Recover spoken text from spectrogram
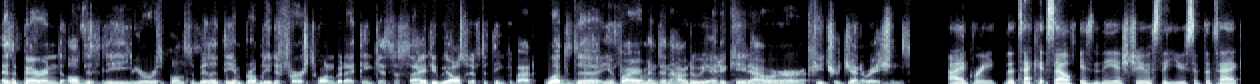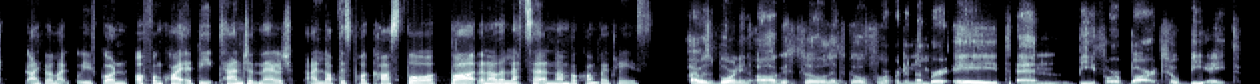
as a parent, obviously your responsibility and probably the first one. But I think as society, we also have to think about what's the environment and how do we educate our future generations. I agree. The tech itself isn't the issue, it's the use of the tech. I feel like we've gone off on quite a deep tangent there, which I love this podcast for. But another letter and number combo, please. I was born in August, so let's go for the number eight and B for Bart. So B8.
